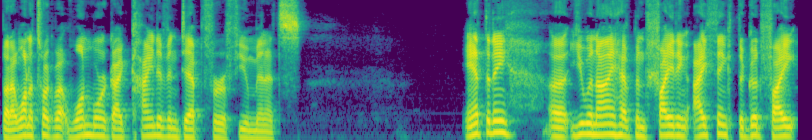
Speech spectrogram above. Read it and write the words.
But I want to talk about one more guy, kind of in depth, for a few minutes. Anthony, uh, you and I have been fighting. I think the good fight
